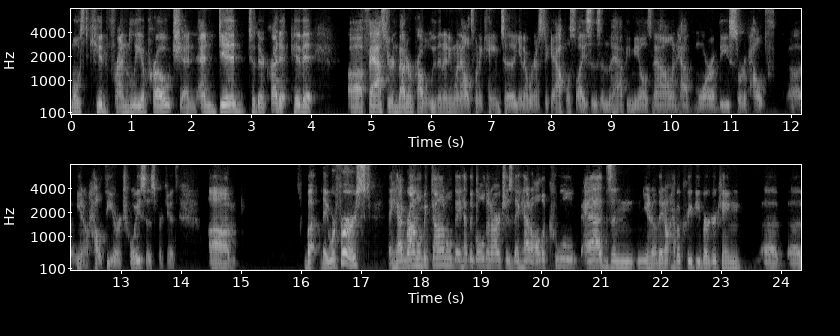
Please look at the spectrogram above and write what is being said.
most kid friendly approach and and did to their credit pivot uh, faster and better probably than anyone else when it came to you know we're going to stick apple slices in the happy meals now and have more of these sort of health uh, you know healthier choices for kids. Um, but they were first. They had ronald mcdonald. They had the golden arches. They had all the cool ads and you know they don't have a creepy burger king uh, uh,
